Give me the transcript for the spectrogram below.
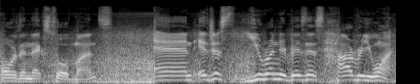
over the next 12 months. And it's just, you run your business however you want.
